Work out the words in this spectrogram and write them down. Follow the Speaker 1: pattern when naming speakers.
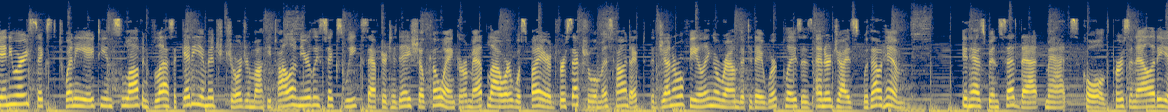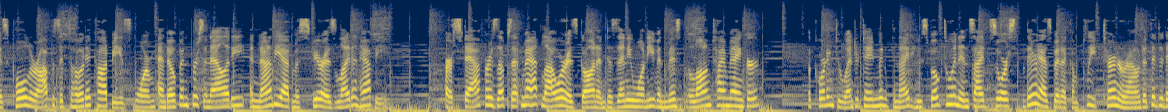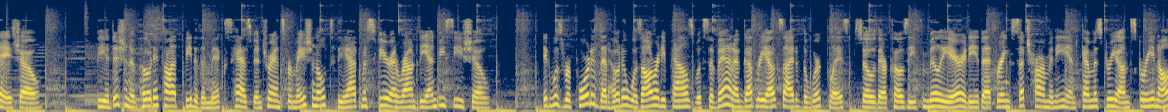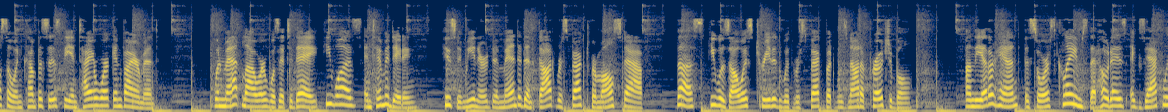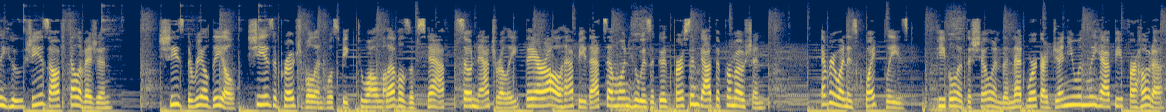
Speaker 1: January 6, 2018 Slaven Vlasic Getty Image Georgia Makitalo Nearly six weeks after Today Show co-anchor Matt Lauer was fired for sexual misconduct, the general feeling around the Today workplace is energized, without him. It has been said that, Matt's cold personality is polar opposite to Hoda Kotb's warm and open personality, and now the atmosphere is light and happy. Are staffers upset Matt Lauer is gone and does anyone even miss the longtime anchor? According to Entertainment Tonight who spoke to an inside source, there has been a complete turnaround at the Today Show. The addition of Hoda Kotb to the mix has been transformational to the atmosphere around the NBC show. It was reported that Hoda was already pals with Savannah Guthrie outside of the workplace, so their cozy familiarity that brings such harmony and chemistry on screen also encompasses the entire work environment. When Matt Lauer was at Today, he was intimidating. His demeanor demanded and got respect from all staff. Thus, he was always treated with respect but was not approachable. On the other hand, the source claims that Hoda is exactly who she is off television. She's the real deal. She is approachable and will speak to all levels of staff, so naturally, they are all happy that someone who is a good person got the promotion. Everyone is quite pleased. People at the show and the network are genuinely happy for Hoda.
